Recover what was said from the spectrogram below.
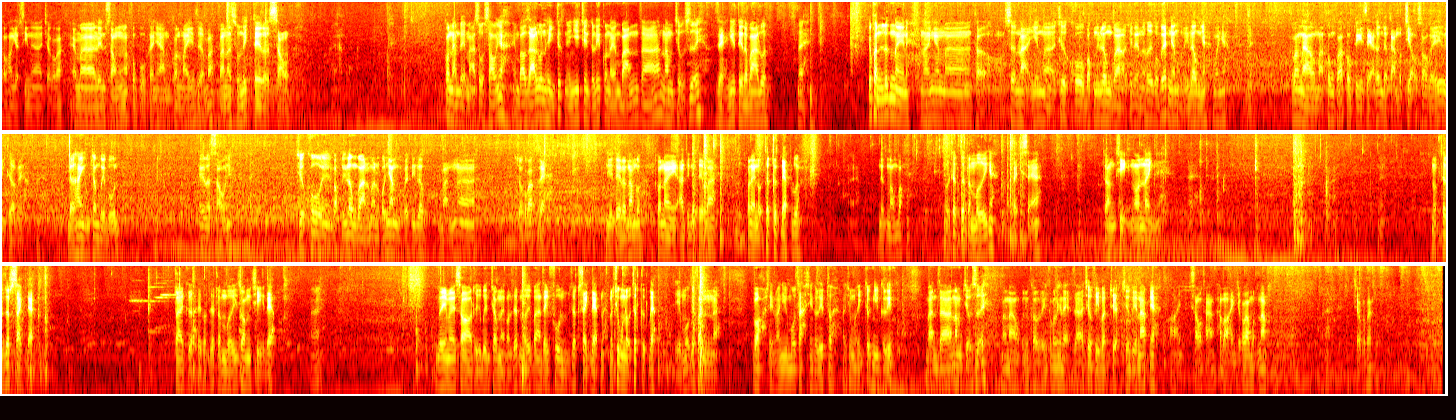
Sóng Hoàng Nhật xin ờ, chào các bác. Em ờ, lên sóng phục vụ cả nhà một con máy rửa bát Panasonic TR6 Con này em để mã số 6 nhá. Em báo giá luôn hình thức như trên clip. Con này em bán giá 5 triệu rưỡi, Rẻ như TR3 luôn. Đây. Cái phần lưng này này, là anh em ờ, thợ sơn lại Nhưng mà chưa khô bọc ni lông vào Cho nên nó hơi có vết nhân của ni lông nhé các bác nhé Đây các bác nào mà không quá cầu kỳ rẻ hơn được cả một triệu so với bình thường đấy đợt 2014 đây là 6 nhé. Chưa khô, bọc ni lông vào mà nó có nhăn của vết ni lông. Bán à, cho các bác rẻ. Như tl là 5 luôn. Con này à t 3 con này nội thất cực đẹp luôn. Nước nóng bọc nội thất rất là mới nhé. Sạch sẽ. Trang chỉ ngon lành này. Nội thất rất sạch đẹp. Tai cửa thì còn rất là mới doang chỉ đẹp. Đấy. đây mà so thứ bên trong này còn rất mới ba tay full rất sạch đẹp này. Nói chung là nội thất cực đẹp. Chỉ mỗi cái phần à, vỏ thì nó như mô tả trên clip thôi. Nói chung là hình thức như clip. Bán giá 5 triệu rưỡi. Bác nào có nhu cầu lấy các bác liên hệ. Giá chưa phí vận chuyển chưa biến áp nhé. Bảo hành 6 tháng à, bảo hành cho các bác một năm. Chào các bác.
